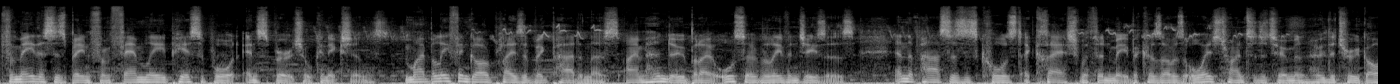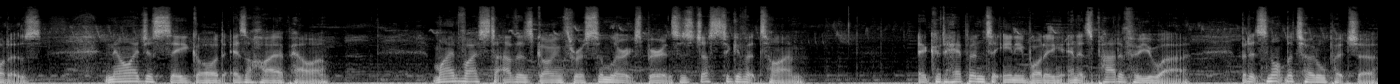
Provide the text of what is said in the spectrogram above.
For me, this has been from family, peer support, and spiritual connections. My belief in God plays a big part in this. I am Hindu, but I also believe in Jesus. In the past, this has caused a clash within me because I was always trying to determine who the true God is. Now I just see God as a higher power. My advice to others going through a similar experience is just to give it time. It could happen to anybody and it's part of who you are, but it's not the total picture.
